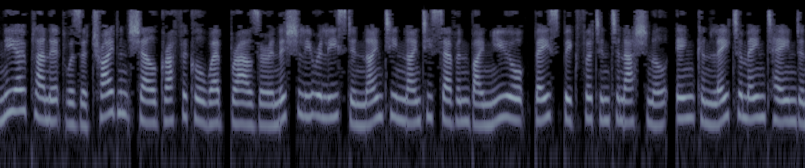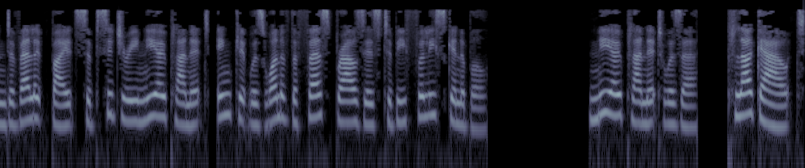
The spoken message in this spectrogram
Neoplanet was a Trident shell graphical web browser initially released in 1997 by New York-based Bigfoot International, Inc. and later maintained and developed by its subsidiary Neoplanet, Inc. It was one of the first browsers to be fully skinnable. Neoplanet was a plug-out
